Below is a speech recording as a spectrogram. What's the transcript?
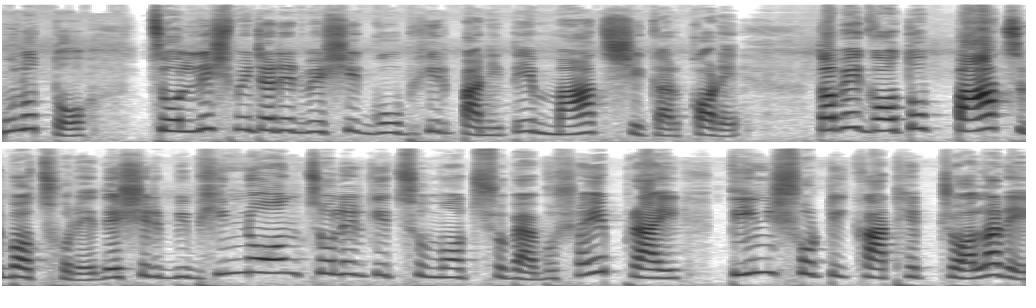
মূলত চল্লিশ মিটারের বেশি গভীর পানিতে মাছ শিকার করে। তবে গত পাঁচ বছরে দেশের বিভিন্ন অঞ্চলের কিছু মৎস্য ব্যবসায়ী প্রায় তিনশোটি কাঠের ট্রলারে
